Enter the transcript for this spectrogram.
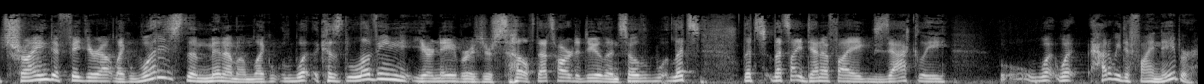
trying to figure out like what is the minimum? Like what because loving your neighbor as yourself that's hard to do. And so let's let's let's identify exactly what what how do we define neighbor?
